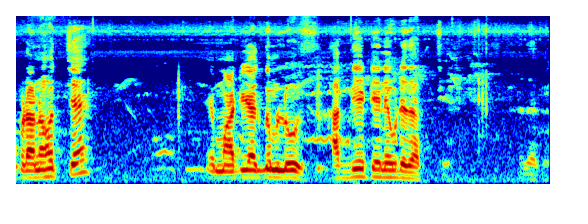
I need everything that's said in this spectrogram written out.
উপড়ানো হচ্ছে মাটি একদম লুজ হাত দিয়ে টেনে উঠে যাচ্ছে এই দেখো।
